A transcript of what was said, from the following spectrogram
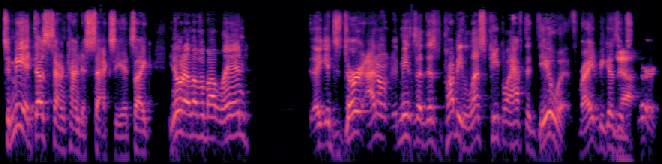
to me it does sound kind of sexy it's like you know what i love about land like it's dirt i don't it means that there's probably less people i have to deal with right because yeah. it's dirt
